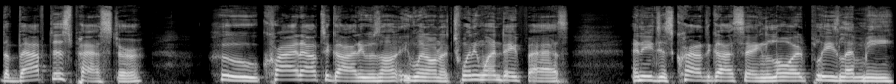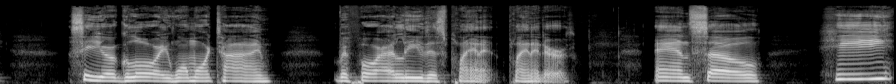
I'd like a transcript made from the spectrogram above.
the Baptist pastor who cried out to God. He was on. He went on a 21 day fast, and he just cried out to God, saying, "Lord, please let me see Your glory one more time before I leave this planet, planet Earth." And so he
